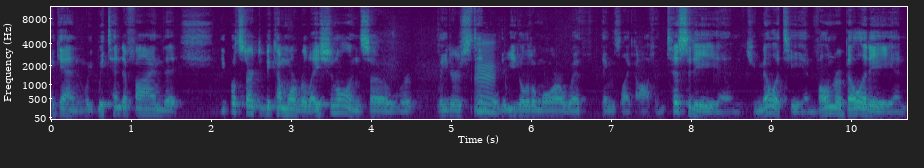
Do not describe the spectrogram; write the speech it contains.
again we, we tend to find that people start to become more relational and so we're leaders tend mm. to lead a little more with things like authenticity and humility and vulnerability and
